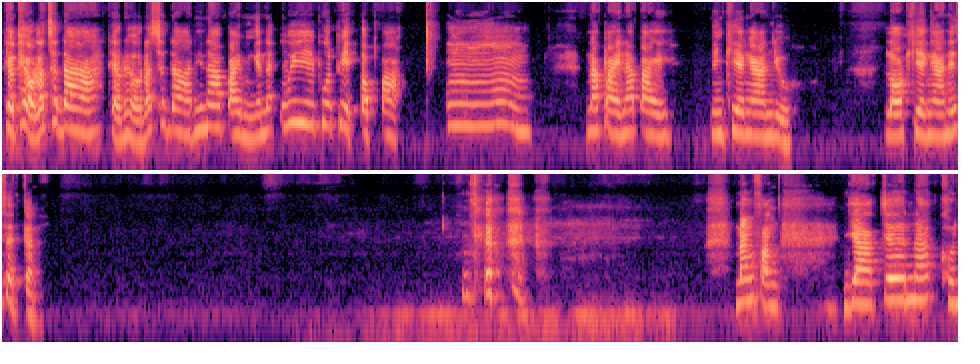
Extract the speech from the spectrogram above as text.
แถวแถวรัชดา แถวแถวรัชดานี่น่าไปเหมือนกันนะอุ้ยพูดผิดตบปาก อืมน่าไปน่าไป ยังเคลียร์งานอยู่ รอเคลียร์งานให้เสร็จก่อน นั่งฟัง อยากเจอนักคน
